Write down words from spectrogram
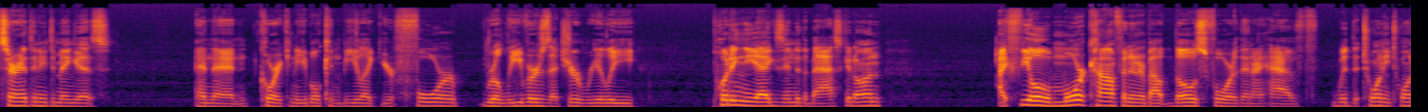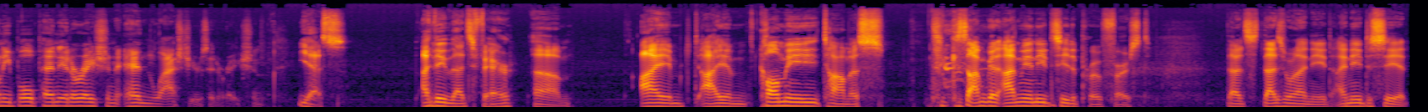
Seranthony Dominguez, and then Corey Knebel can be like your four relievers that you're really putting the eggs into the basket on. I feel more confident about those four than I have with the 2020 bullpen iteration and last year's iteration. Yes, I think that's fair. Um, I am I am call me Thomas because I'm gonna I'm gonna need to see the proof first. That's that's what I need. I need to see it.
